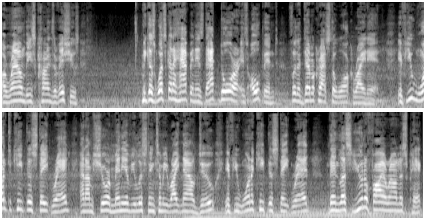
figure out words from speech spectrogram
around these kinds of issues because what's going to happen is that door is opened for the Democrats to walk right in. If you want to keep this state red, and I'm sure many of you listening to me right now do, if you want to keep this state red, then let's unify around this pick.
